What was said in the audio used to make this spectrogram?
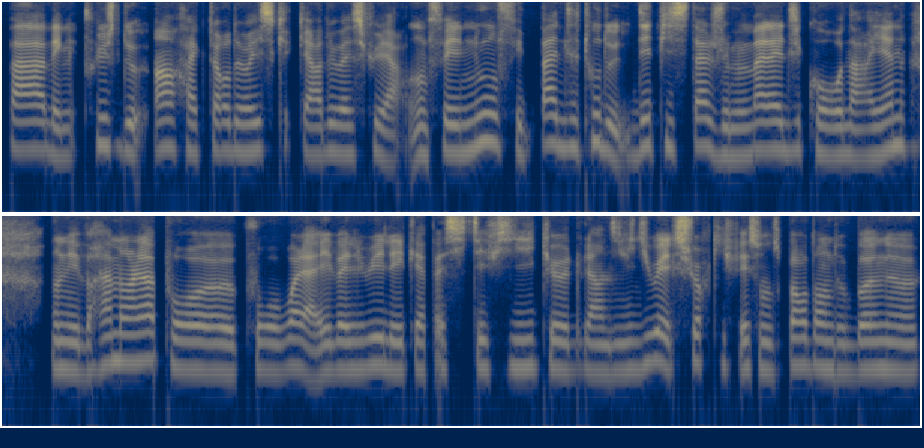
pas avec plus de un facteur de risque cardiovasculaire. On fait, nous, on fait pas du tout de dépistage de maladies coronariennes. On est vraiment là pour, euh, pour voilà, évaluer les capacités physiques euh, de l'individu, être sûr qu'il fait son sport dans de bonnes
